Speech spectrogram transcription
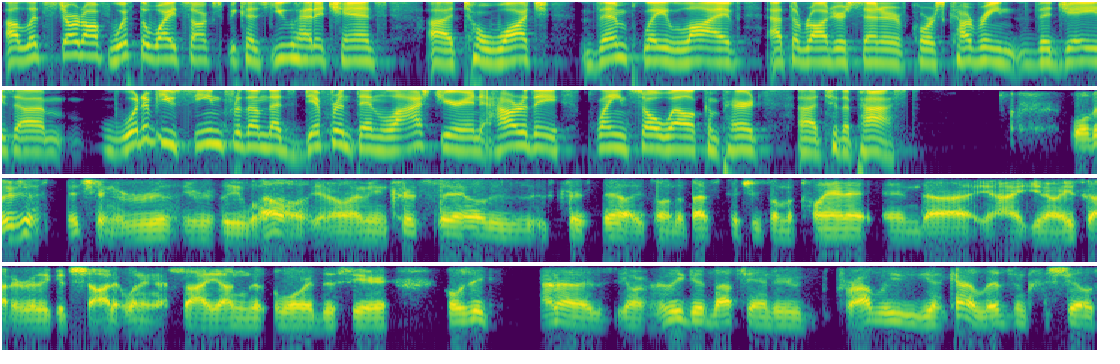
Uh, let's start off with the White Sox because you had a chance uh, to watch them play live at the Rogers Centre, of course, covering the Jays. Um, what have you seen for them that's different than last year, and how are they playing so well compared uh, to the past? Well, they're just pitching really, really well. You know, I mean, Chris Sale is, is Chris Sale. He's one of the best pitchers on the planet, and uh, yeah, you know, he's got a really good shot at winning a Cy Young award this year. Jose Quintana is, you know, a really good left-hander who probably you know, kind of lives in Chris Sale's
